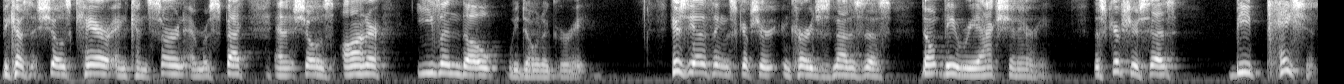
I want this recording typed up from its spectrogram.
because it shows care and concern and respect, and it shows honor, even though we don't agree. Here's the other thing the scripture encourages, and that is this don't be reactionary. The scripture says, be patient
